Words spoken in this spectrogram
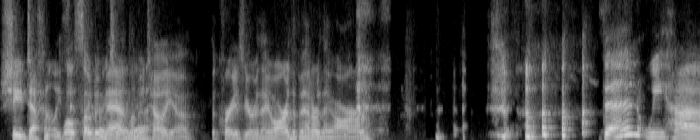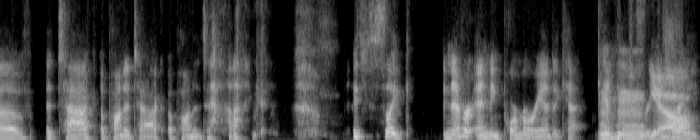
she definitely well, fits. so do men. Let me tell you, the crazier they are, the better they are. Then we have attack upon attack upon attack. it's just like never ending. Poor Miranda can't, can't catch a Mhm, freaking yeah. break.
